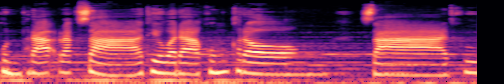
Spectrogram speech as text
คุณพระรักษาเทวดาคุ้มครอง สาธุ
